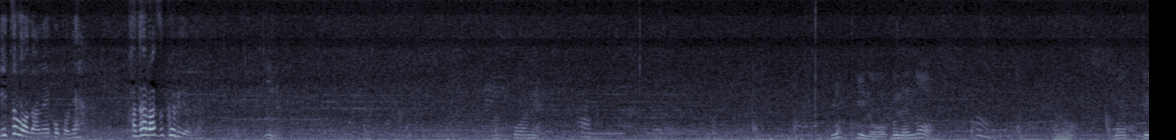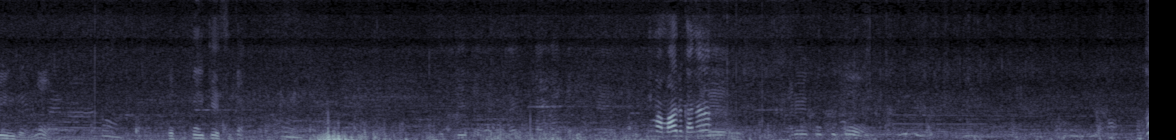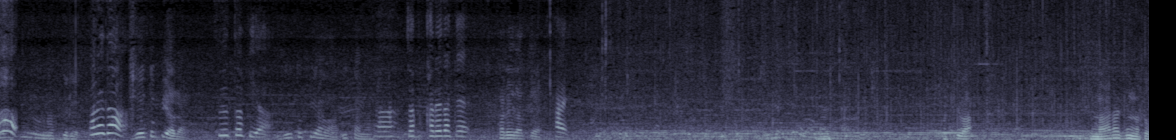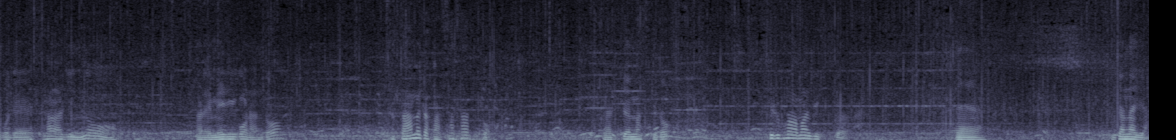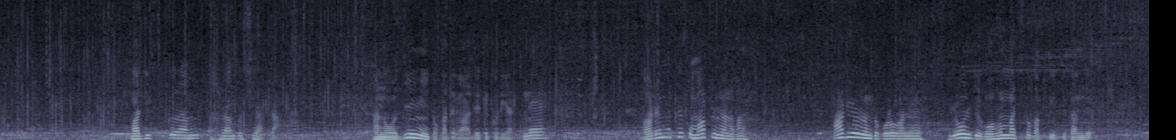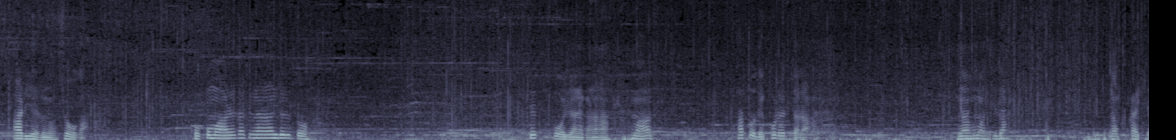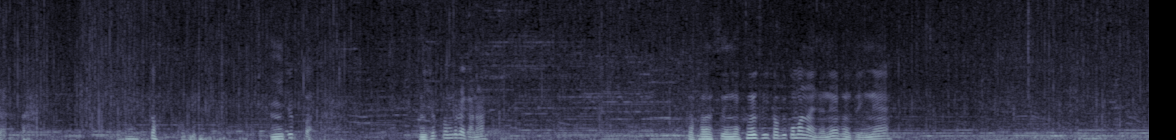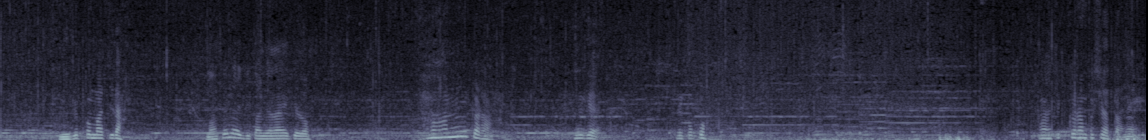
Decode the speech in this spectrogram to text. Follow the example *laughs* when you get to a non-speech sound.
いつもだねここね。必ず来るよね。うん。あそこはねミッキーのお船のあのマーク・ツインゴンのポップコーンケースがうん。今もあるかな？カレーカレーポップコーンああれだ。ズートピアだ。ズートピア。ズートピアはいいかな。あじゃあカレーだけ。カレーだけ。はい。こっちは今アラジンのとこでアラジンのあれメリーゴーランド。ちょっと雨だからささっと。やっちゃいますけど。シルファーマジック。えー、じゃないやマジックランランプシアター。あのジーニーとかでが出てくるやつね。あれも結構待つんじゃないかな。アリエルのところがね45分待ちとかって言ってたんでアリエルのショーが。ここもあれだけ並んでると結構じゃないかな。まあ後で来れたら何待ちだ。なんか書いてある。えっと20分。20分ぐらいかな。噴水ね。噴水飛び込まないでね噴水ね。20分待ちだ。待てない時間じゃないけど。寒いから。すげ。えでここ。マジックランプシアターね。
